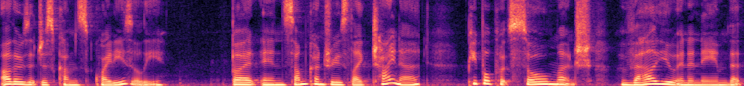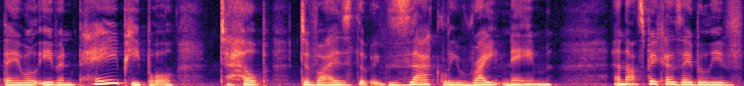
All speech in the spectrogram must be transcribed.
others it just comes quite easily. But in some countries like China, people put so much value in a name that they will even pay people to help devise the exactly right name. And that's because they believe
